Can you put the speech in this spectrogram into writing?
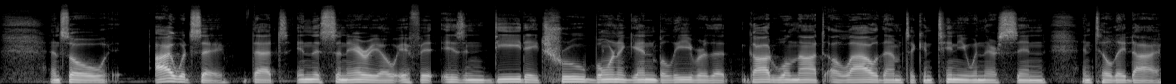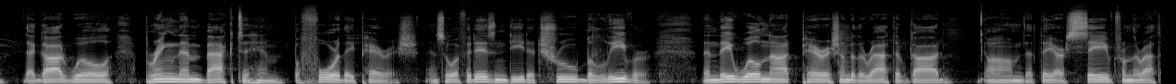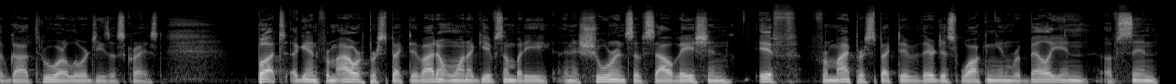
And so I would say that in this scenario, if it is indeed a true born again believer, that God will not allow them to continue in their sin until they die, that God will bring them back to Him before they perish. And so, if it is indeed a true believer, then they will not perish under the wrath of God, um, that they are saved from the wrath of God through our Lord Jesus Christ. But again, from our perspective, I don't want to give somebody an assurance of salvation if, from my perspective, they're just walking in rebellion of sin.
